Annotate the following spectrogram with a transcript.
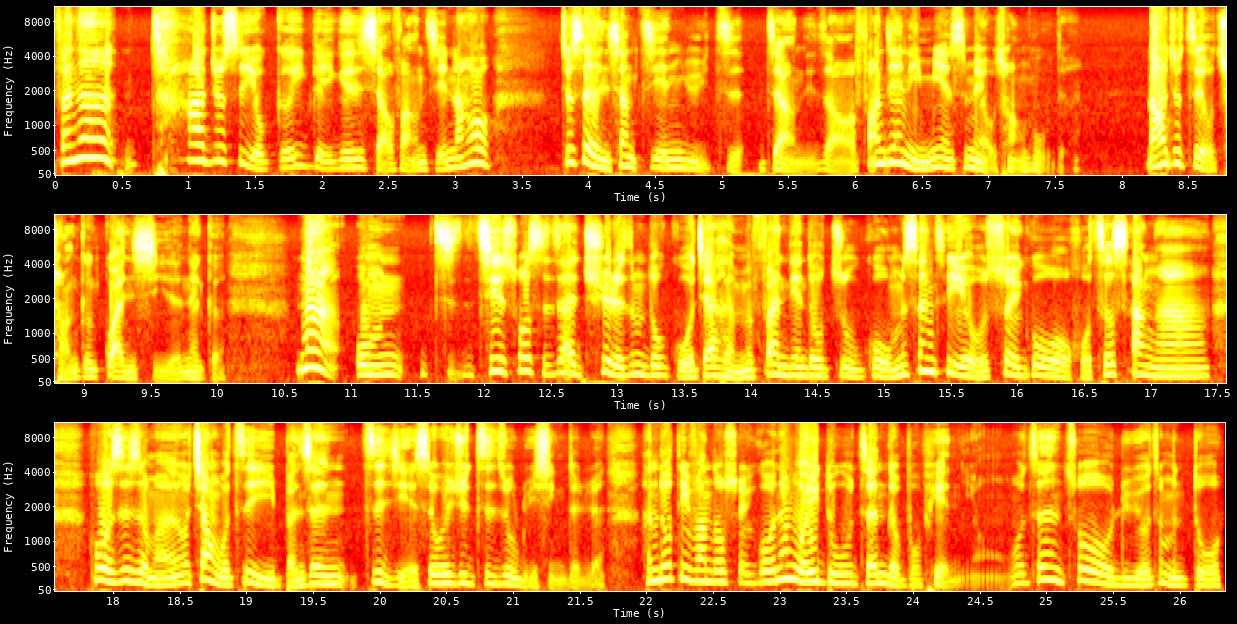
反正他就是有隔一个一个小房间，然后就是很像监狱这这样，你知道吗？房间里面是没有窗户的，然后就只有床跟盥洗的那个。那我们其实说实在，去了这么多国家，很多饭店都住过，我们甚至也有睡过火车上啊，或者是什么。像我自己本身自己也是会去自助旅行的人，很多地方都睡过。那唯独真的不骗你哦，我真的做旅游这么多，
